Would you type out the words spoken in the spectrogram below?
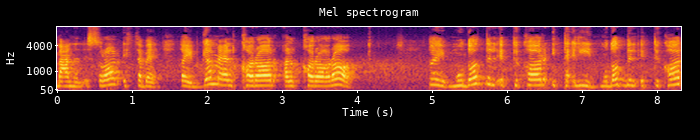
معنى الإصرار الثبات. طيب جمع القرار القرارات. طيب مضاد الابتكار التقليد مضاد الابتكار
